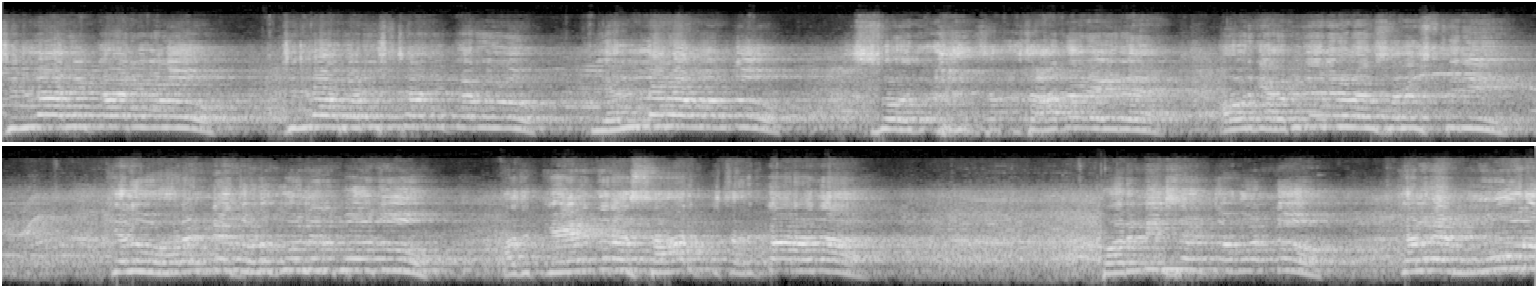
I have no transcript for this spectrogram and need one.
ಜಿಲ್ಲಾಧಿಕಾರಿಗಳು ಜಿಲ್ಲಾ ವರಿಷ್ಠಾಧಿಕಾರಿಗಳು ಎಲ್ಲರ ಒಂದು ಸಾಧನೆ ಇದೆ. ಅವ್ರಿಗೆ ಅಭಿನಂದನೆಗಳನ್ನು ಸಲ್ಲಿಸ್ತೀನಿ. ಕೆಲವು ಅರಣ್ಯ ತೊಡಕುಗಳಿರ್ಬೋದು. ಅದು ಕೇಂದ್ರ ಸಾರ್, ಸರ್ಕಾರದ ಪರ್ಮಿಷನ್ ತಗೊಂಡು ಕೆಲವೇ ಮೂರು,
